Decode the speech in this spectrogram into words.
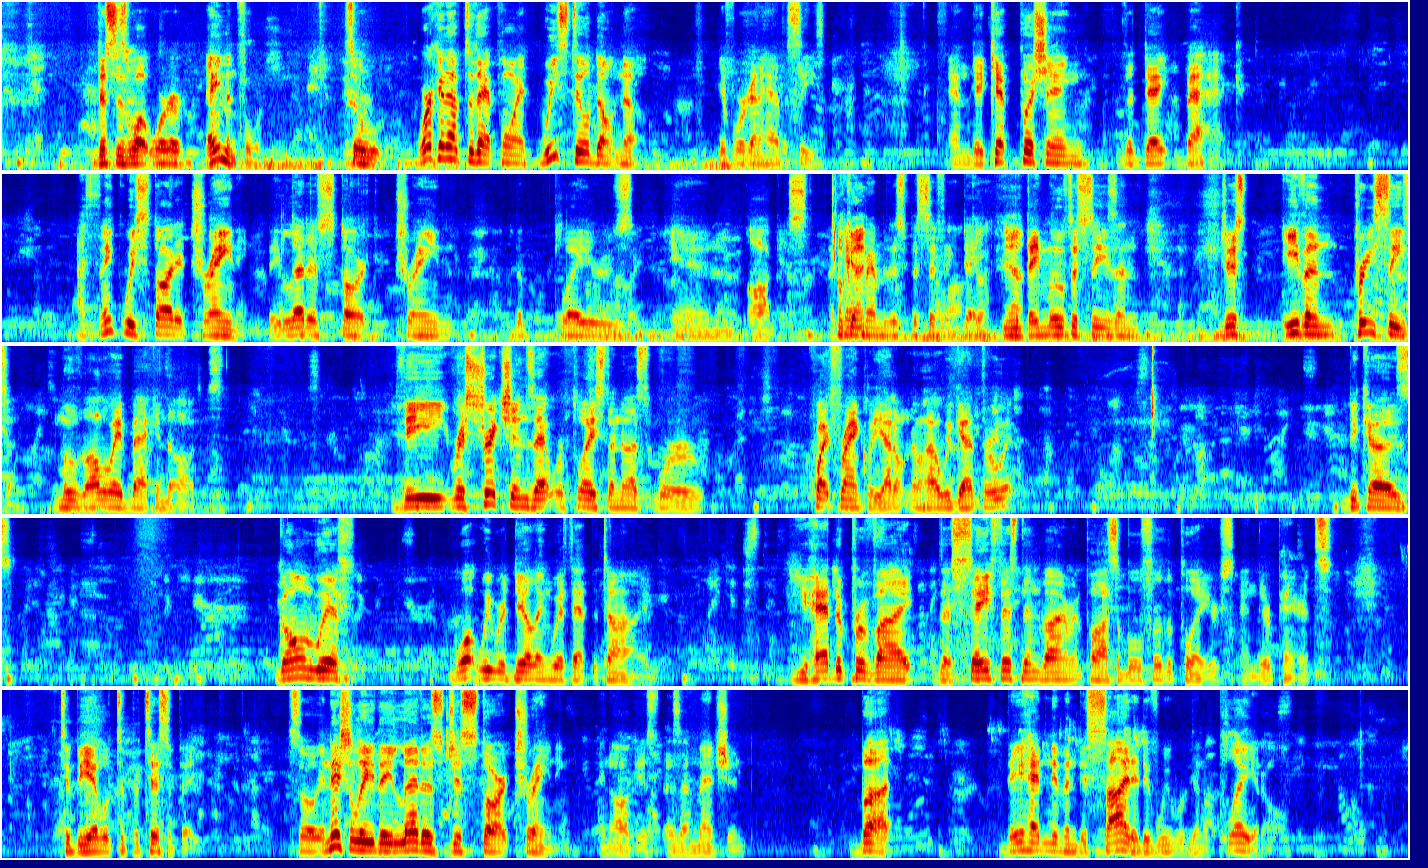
This is what we're aiming for. So, working up to that point, we still don't know if we're going to have a season. And they kept pushing the date back. I think we started training. They let us start train the players in August. I Okay. can't remember the specific date. Okay. Yeah. But they moved the season just even preseason moved all the way back into August. The restrictions that were placed on us were quite frankly, I don't know how we got through it. Because going with what we were dealing with at the time, you had to provide the safest environment possible for the players and their parents to be able to participate. So initially, they let us just start training in August, as I mentioned, but they hadn't even decided if we were going to play at all.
